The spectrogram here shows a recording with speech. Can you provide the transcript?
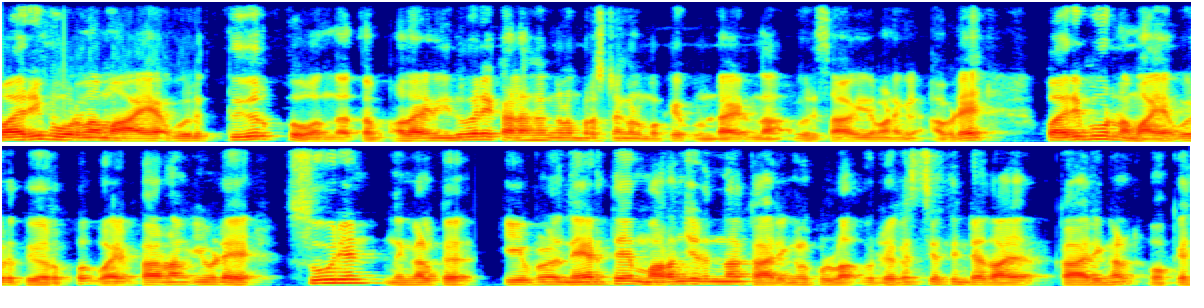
പരിപൂർണമായ ഒരു തീർപ്പ് വന്നെത്തും. അതായത് ഇതുവരെ കലഹങ്ങളും പ്രശ്നങ്ങളും ഒക്കെ ഉണ്ടായിരുന്ന ഒരു സാഹചര്യമാണെങ്കിൽ അവിടെ പരിപൂർണമായ ഒരു തീർപ്പ് വരും. കാരണം ഇവിടെ സൂര്യൻ നിങ്ങൾക്ക് ഇവ നേരത്തെ മറഞ്ഞിരുന്ന കാര്യങ്ങൾക്കുള്ള ഒരു രഹസ്യത്തിന്റെതായ കാര്യങ്ങൾ ഒക്കെ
